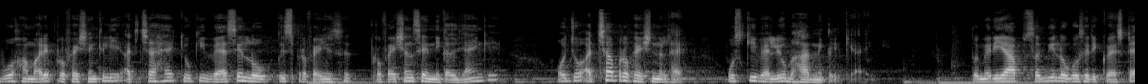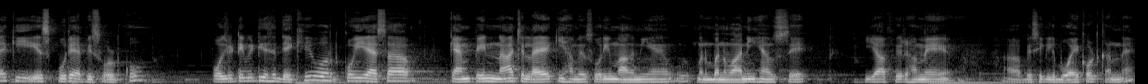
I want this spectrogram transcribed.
वो हमारे प्रोफेशन के लिए अच्छा है क्योंकि वैसे लोग इस प्रोफेशन प्रोफेशन से निकल जाएँगे और जो अच्छा प्रोफेशनल है, उसकी वैल्यू बाहर निकल के आएगी। तो मेरी आप सभी लोगों से रिक्वेस्ट है कि इस पूरे एपिसोड को पॉजिटिविटी से देखें और कोई ऐसा कैंपेन ना चलाए कि हमें सॉरी मांगनी है बनवानी है उससे, या फिर हमें बेसिकली बॉयकआउट करना है।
